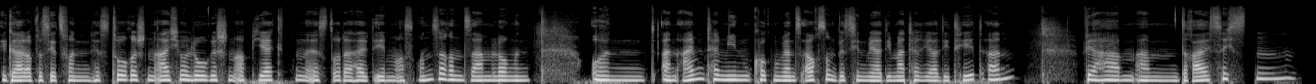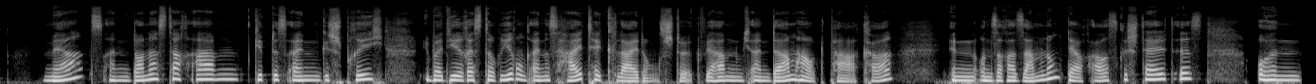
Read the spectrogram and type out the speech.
egal ob es jetzt von historischen, archäologischen Objekten ist oder halt eben aus unseren Sammlungen. Und an einem Termin gucken wir uns auch so ein bisschen mehr die Materialität an. Wir haben am 30. März, an Donnerstagabend, gibt es ein Gespräch über die Restaurierung eines Hightech-Kleidungsstück. Wir haben nämlich einen Darmhautparker, in unserer Sammlung, der auch ausgestellt ist. Und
